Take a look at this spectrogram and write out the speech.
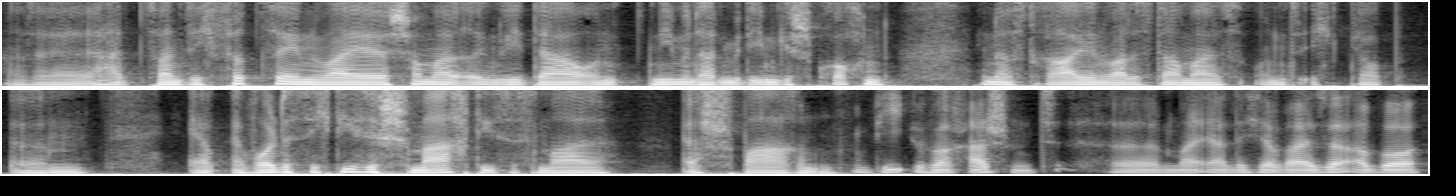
Also er hat 2014 war er schon mal irgendwie da und niemand hat mit ihm gesprochen. In Australien war das damals und ich glaube, ähm, er, er wollte sich diese Schmach dieses Mal ersparen. Wie überraschend, äh, mal ehrlicherweise. Aber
